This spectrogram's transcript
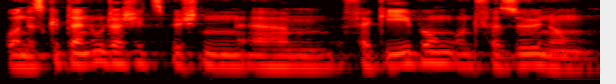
Und es gibt einen Unterschied zwischen ähm, Vergebung und Versöhnung.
